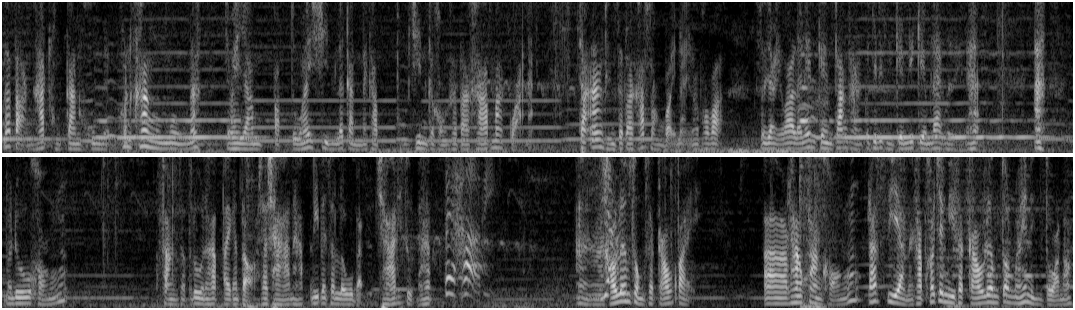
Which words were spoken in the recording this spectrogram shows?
หน้าต่างฮัทของการคุมเนี่ยค่อนข้างงงนะ จะพยายามปรับตัวให้ชินแล้วกันนะครับ ผมชินกับของสตาร์คราฟมากกว่านะจะอ้างถึงสตาร์คราฟสองบ่อยหน่อยนะเพราะว่า ส่วนใหญ่ว่าเราเล่นเกมสร้างฐานก็จะนึกถึงเกมนี้เกมแรกเลยนะฮะอะมาดูของฝั่งศัตรูนะครับไปกันต่อช้าๆนะครับนี่เป็นสโลว์แบบช้าที่สุดนะครับ Spehari. อ่าเขาเริ่มส่งสเกลไปอ่าทางฝั่งของรัสเซียนะครับเขาจะมีสเกลเริ่มต้นมาให้หนึ่งตัวเนาะ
